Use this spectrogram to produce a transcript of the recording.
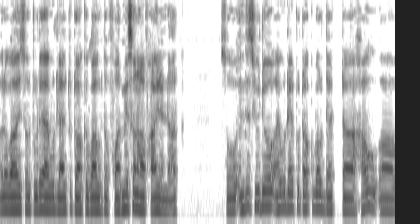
Hello guys, so today I would like to talk about the formation of island arc. So in this video I would like to talk about that uh, how uh,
